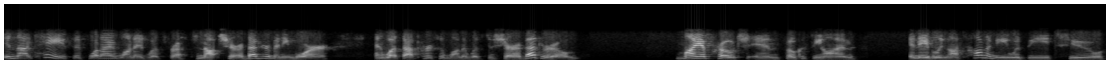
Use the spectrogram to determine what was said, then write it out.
in that case, if what I wanted was for us to not share a bedroom anymore, and what that person wanted was to share a bedroom, my approach in focusing on enabling autonomy would be to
